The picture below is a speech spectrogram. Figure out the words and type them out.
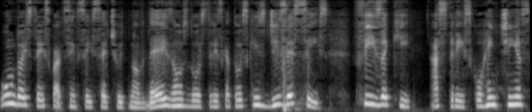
1, 2, 3, 4, 5, 6, 7, 8, 9, 10, 11, 12, 13, 14, 15, 16. Fiz aqui as três correntinhas.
